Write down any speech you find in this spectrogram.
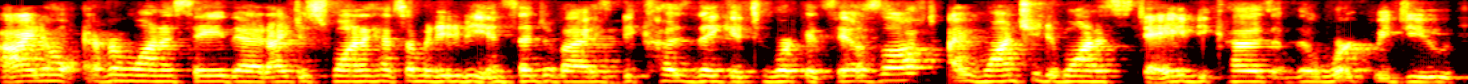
I don't ever want to say that I just want to have somebody to be incentivized because they get to work at SalesLoft. I want you to want to stay because of the work we do,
